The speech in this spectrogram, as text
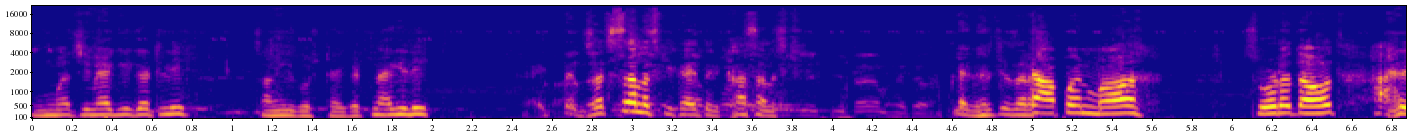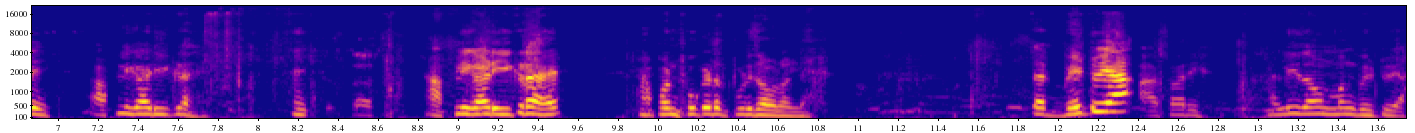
उमाची मॅगी गटली. चांगली गोष्ट आहे गटना गेली. काय जगसालच की काहीतरी खासालच की. आपल्या घरचे जरा आपण माळ सोडत आहोत. अरे आपली गाडी इकडे आहे. आपली गाडी इकडे आहे. आपण फुकटत पुढे जाऊ लागले तर भेटूया. सॉरी खाली जाऊन मग भेटूया.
